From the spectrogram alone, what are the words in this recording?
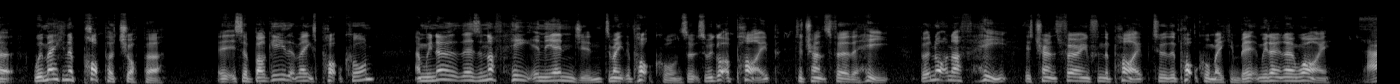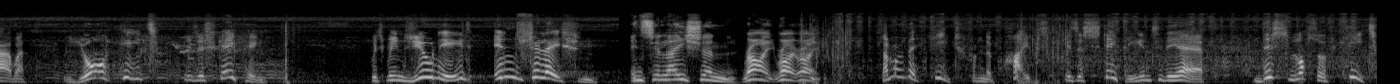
Uh, we're making a popper chopper. It's a buggy that makes popcorn, and we know that there's enough heat in the engine to make the popcorn. So, so we've got a pipe to transfer the heat, but not enough heat is transferring from the pipe to the popcorn making bit, and we don't know why. Ah, well, your heat is escaping, which means you need insulation. Insulation. Right, right, right. Some of the heat from the pipes is escaping into the air. This loss of heat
